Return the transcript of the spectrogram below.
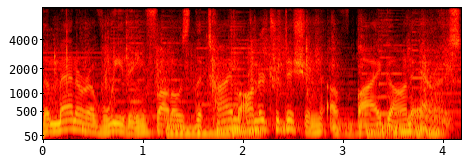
the manner of weaving follows the time-honored tradition of bygone eras.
